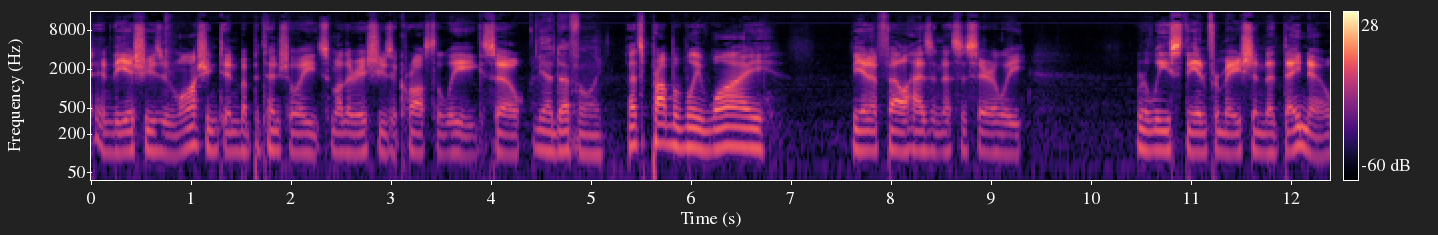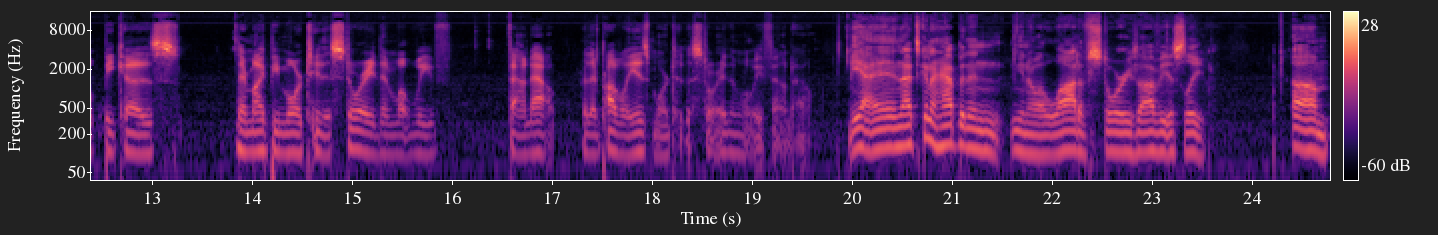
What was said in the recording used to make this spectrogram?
and the issues in Washington, but potentially some other issues across the league. So Yeah, definitely. that's probably why the NFL hasn't necessarily released the information that they know because there might be more to the story than what we've found out, or there probably is more to the story than what we found out. Yeah, and that's going to happen in you know a lot of stories, obviously. Um,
